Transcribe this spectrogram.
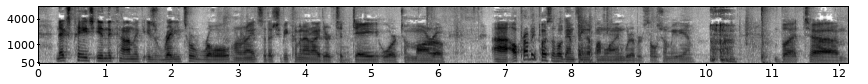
Next page in the comic is ready to roll. All right, so that should be coming out either today or tomorrow. Uh, I'll probably post the whole damn thing up online, whatever social media. but um,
